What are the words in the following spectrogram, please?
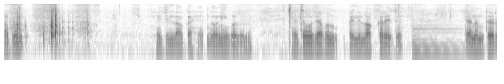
आपण हे जे लॉक आहे दोन्ही बाजूला याच्यामध्ये आपण पहिले लॉक करायचं. त्यानंतर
